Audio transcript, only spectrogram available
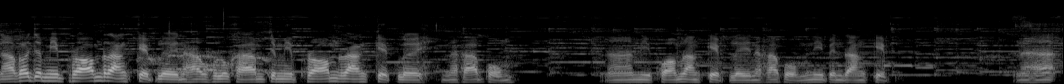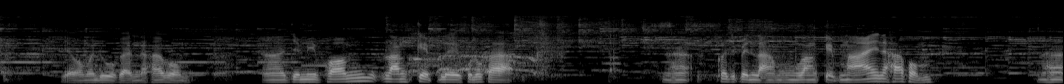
นะก็จะมีพร้อมรางเก็บเลยนะครับคุณลูกค้าจะมีพร้อมรางเก็บเลยนะครับผมนะมีพร้อมรางเก็บเลยนะครับผมนี่เป็นรางเก็บนะฮะเดี๋ยวมาดูกันนะครับผมอ่าจะมีพร้อมรางเก็บเลยคุณลูกค้านะฮะก็จะเป็นรางรางเก็บไม้นะครับผมนะฮะ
